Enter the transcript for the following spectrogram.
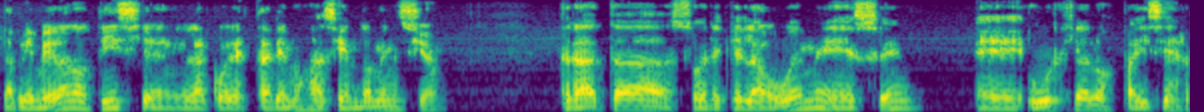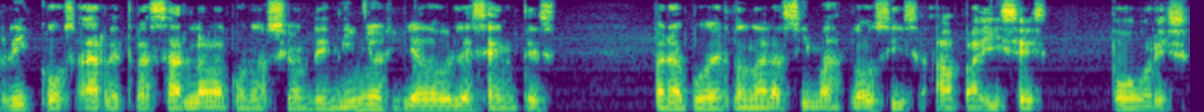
La primera noticia en la cual estaremos haciendo mención trata sobre que la OMS eh, urge a los países ricos a retrasar la vacunación de niños y adolescentes para poder donar así más dosis a países pobres.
